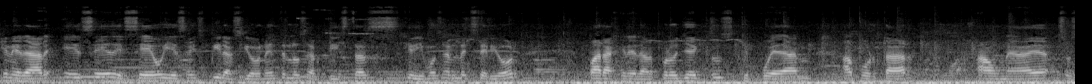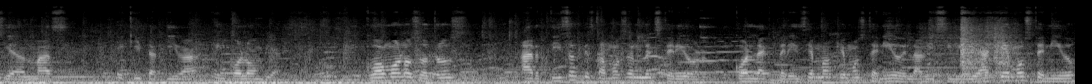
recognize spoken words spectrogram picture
generar ese deseo y esa inspiración entre los artistas que vimos en el exterior para generar proyectos que puedan aportar a una sociedad más equitativa en Colombia. Como nosotros, artistas que estamos en el exterior, con la experiencia que hemos tenido y la visibilidad que hemos tenido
